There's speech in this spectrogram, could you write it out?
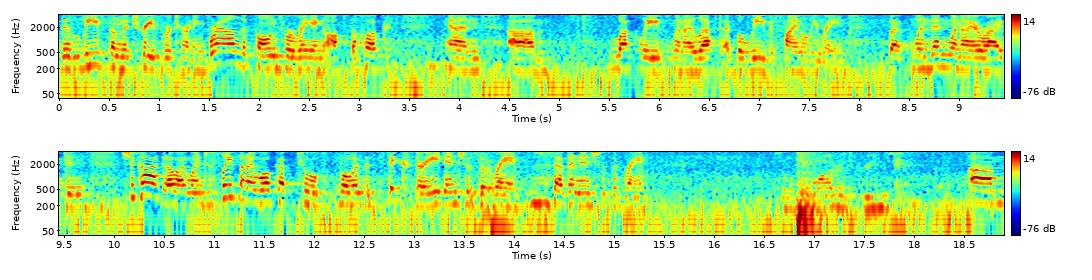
the leaves on the trees were turning brown, the phones were ringing off the hook, and um, luckily, when I left, I believe it finally rained. But when then when I arrived in Chicago, I went to sleep and I woke up to what was it, six or eight inches of rain, seven inches of rain. So who waters green space then? Um,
